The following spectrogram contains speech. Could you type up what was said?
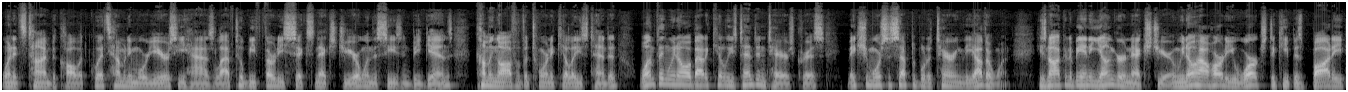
when it's time to call it quits, how many more years he has left. He'll be 36 next year when the season begins, coming off of a torn Achilles tendon. One thing we know about Achilles tendon tears, Chris, makes you more susceptible to tearing the other one. He's not going to be any younger next year, and we know how hard he works to keep his body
